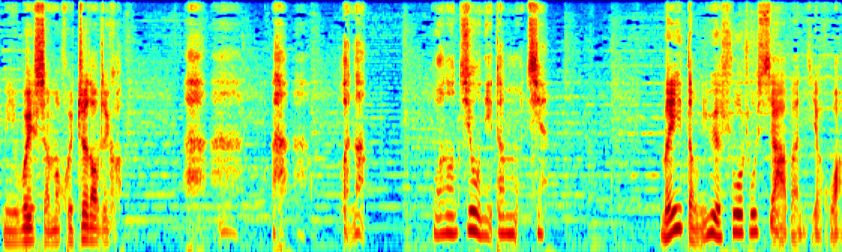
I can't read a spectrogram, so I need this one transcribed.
你为什么会知道这个？我能，我能救你的母亲。没等月说出下半截话，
